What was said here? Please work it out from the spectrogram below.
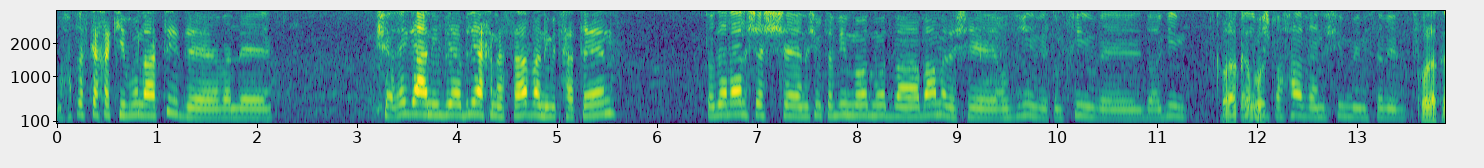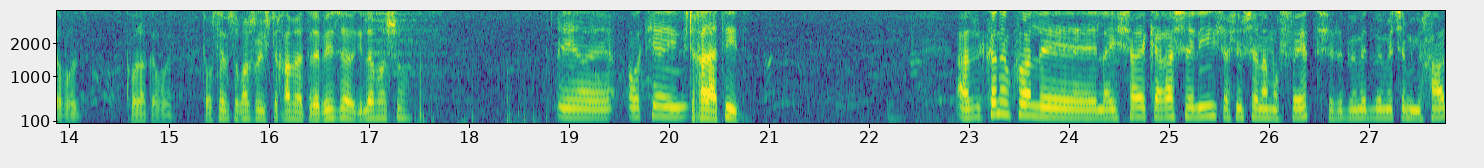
מחפש ככה כיוון לעתיד, אבל כרגע אני בלי הכנסה ואני מתחתן. תודה לאל שיש אנשים טובים מאוד מאוד בעם הזה שעוזרים ותומכים ודואגים. כל הכבוד. כל המשפחה ואנשים מסביב. כל הכבוד, כל הכבוד. אתה רוצה למסור משהו לאשתך מהטלוויזיה? להגיד לה משהו? אה, אוקיי. אשתך לעתיד. אז קודם כל אה, לאישה היקרה שלי, שהשם שלה מופת, שזה באמת באמת שם מיוחד.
